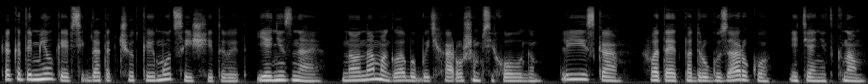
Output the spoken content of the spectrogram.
Как эта мелкая всегда так четко эмоции считывает, я не знаю. но она могла бы быть хорошим психологом. Лиска хватает подругу за руку и тянет к нам.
